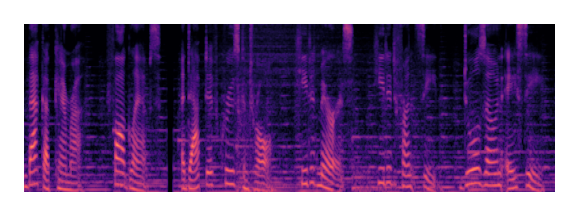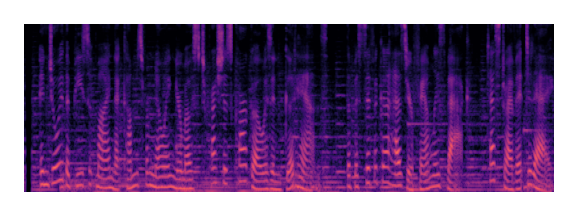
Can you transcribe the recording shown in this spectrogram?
backup camera, fog lamps, adaptive cruise control, heated mirrors, heated front seat, dual zone AC. Enjoy the peace of mind that comes from knowing your most precious cargo is in good hands. The Pacifica has your family's back. Test drive it today.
